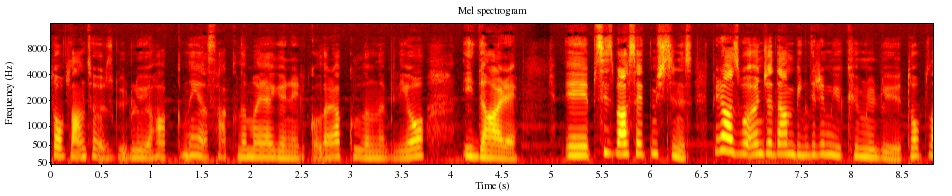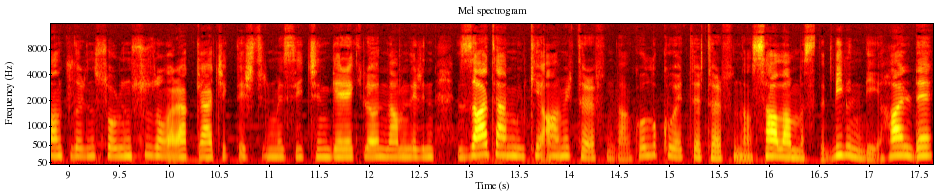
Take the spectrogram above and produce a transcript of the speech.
toplantı özgürlüğü hakkını yasaklamaya yönelik olarak kullanılabiliyor idare. Ee, siz bahsetmiştiniz. Biraz bu önceden bildirim yükümlülüğü, toplantıların sorunsuz olarak gerçekleştirilmesi için gerekli önlemlerin zaten mülki amir tarafından, kolluk kuvvetleri tarafından sağlanması da bilindiği halde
